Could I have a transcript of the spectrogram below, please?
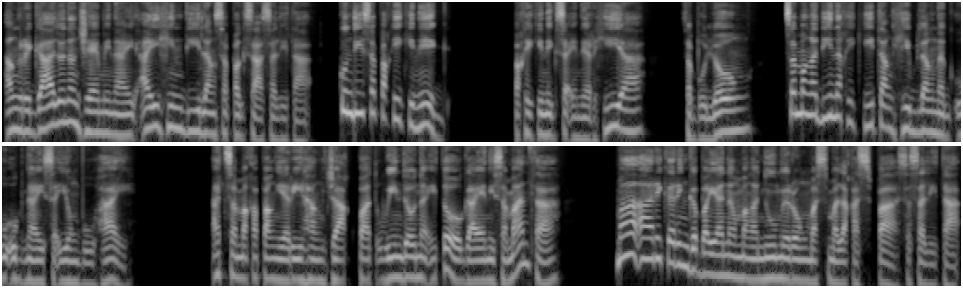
Ang regalo ng Gemini ay hindi lang sa pagsasalita, kundi sa pakikinig. Pakikinig sa enerhiya, sa bulong, sa mga di nakikitang hiblang nag-uugnay sa iyong buhay. At sa makapangyarihang jackpot window na ito gaya ni Samantha, maaari ka ring gabayan ng mga numerong mas malakas pa sa salita.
